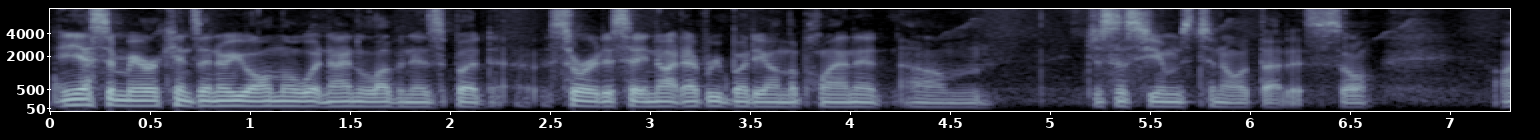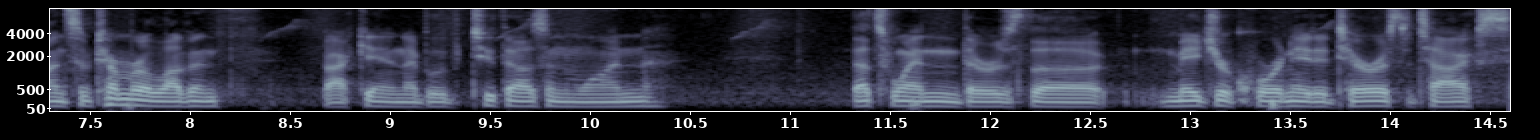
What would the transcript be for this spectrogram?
And yes, Americans, I know you all know what 9/11 is, but uh, sorry to say, not everybody on the planet um, just assumes to know what that is. So, on September 11th, back in I believe 2001 that's when there was the major coordinated terrorist attacks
